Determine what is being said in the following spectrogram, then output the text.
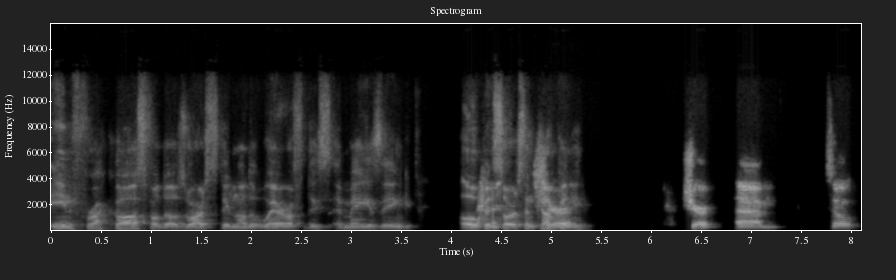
Infracost for those who are still not aware of this amazing open source and company? sure. sure. Um, so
